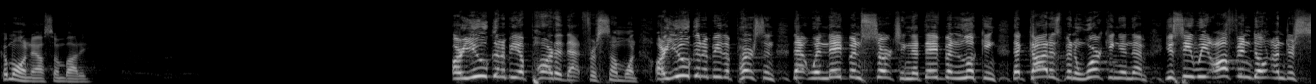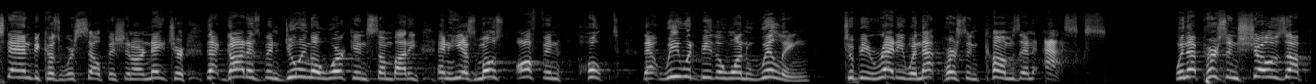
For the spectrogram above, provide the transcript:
Come on now, somebody. Are you going to be a part of that for someone? Are you going to be the person that when they've been searching, that they've been looking, that God has been working in them? You see, we often don't understand because we're selfish in our nature that God has been doing a work in somebody and He has most often hoped that we would be the one willing to be ready when that person comes and asks. When that person shows up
